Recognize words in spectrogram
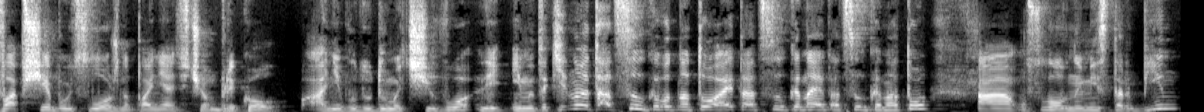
вообще будет сложно понять, в чем прикол. Они будут думать, чего? И мы такие, ну, это отсылка вот на то, а это отсылка на это, отсылка на то. А условный мистер Бин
